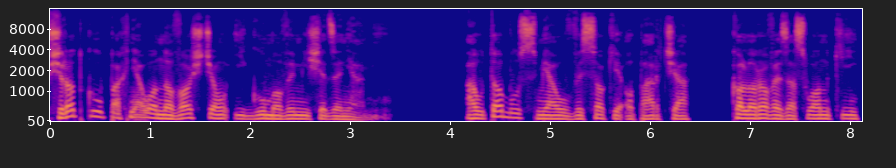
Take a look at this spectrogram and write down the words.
W środku pachniało nowością i gumowymi siedzeniami. Autobus miał wysokie oparcia, kolorowe zasłonki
